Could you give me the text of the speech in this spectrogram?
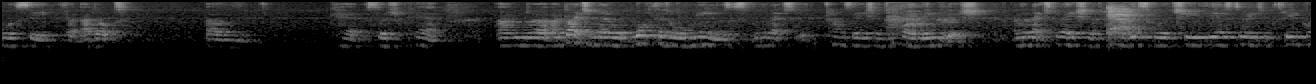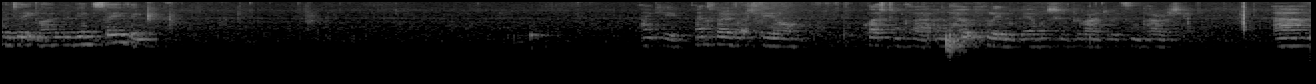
policy for adult um, care, social care. And uh, I'd like to know what it all means with an translation to plain English and an explanation of how this will achieve the estimated 3.89 million saving. Thank you. Thanks very much for your question, Claire, and hopefully we'll be able to provide you with some clarity. Um,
